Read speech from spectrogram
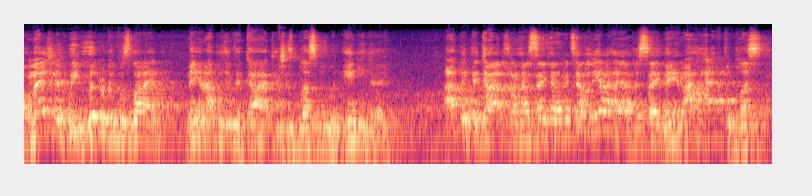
Imagine if we literally was like, man, I believe that God could just bless me with anything. I think that God is gonna have the same kind of mentality I have to say, man, I have to bless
